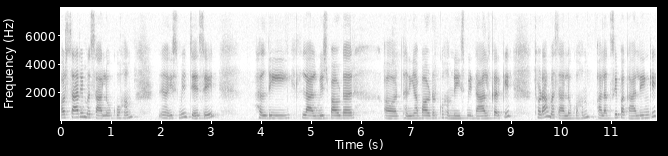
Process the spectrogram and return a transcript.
और सारे मसालों को हम इसमें जैसे हल्दी, लाल मिर्च पाउडर और धनिया पाउडर को हमने इसमें डाल करके थोड़ा मसालों को हम अलग से पका लेंगे,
